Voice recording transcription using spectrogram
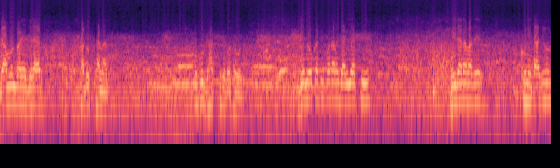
ব্রাহ্মণবাড়িয়া জেলার সাদর থানার পুকুর ঘাট থেকে কথা বলছি। যে নৌকাটির পর আমি দাঁড়িয়ে আছি নিদারাবাদের খুনি তাজুল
